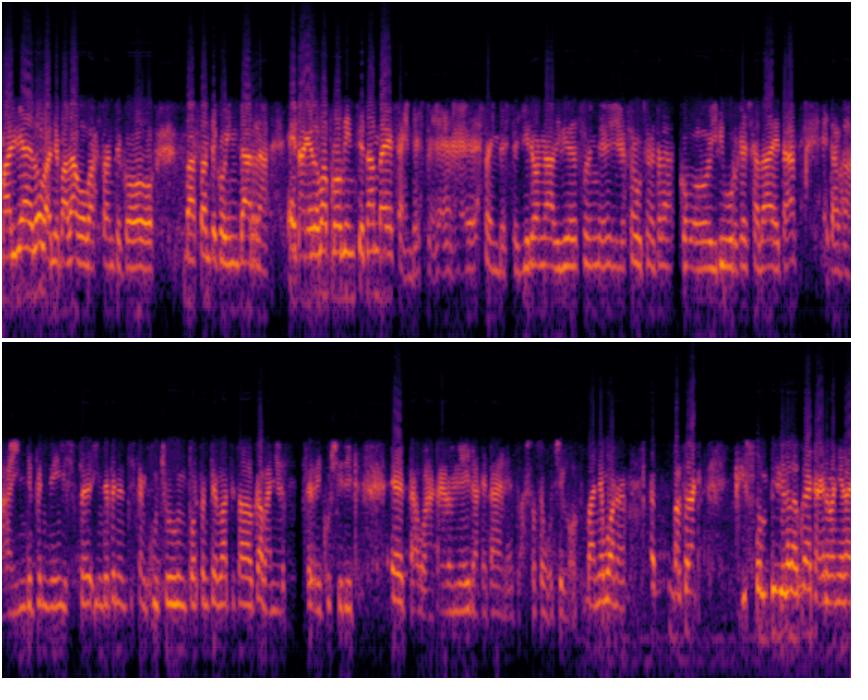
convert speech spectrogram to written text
maila edo, baina badago bastanteko, bastanteko indarra. Eta gero ba provintzietan ba ezain beste, ezain beste. Girona adibidez ezagutzen etarako iriburgesa da eta eta ba independentisten kutsu importante bat eta dauka, baina ez zer ikusirik eta bueno, eta gero leirak eta ere, sozo gutxiko. Baina, bueno, Bartzonak kriston pidila dauka eta gero baina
